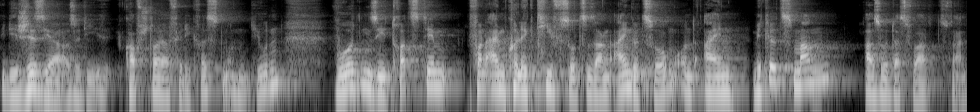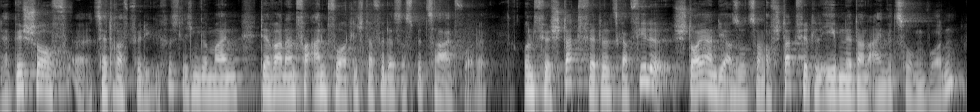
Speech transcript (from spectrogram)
wie die Jizya, also die Kopfsteuer für die Christen und Juden, wurden sie trotzdem von einem Kollektiv sozusagen eingezogen und ein Mittelsmann, also das war sozusagen der Bischof äh, etc. für die christlichen Gemeinden, der war dann verantwortlich dafür, dass das bezahlt wurde. Und für Stadtviertel, es gab viele Steuern, die also sozusagen auf Stadtviertelebene dann eingezogen wurden.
